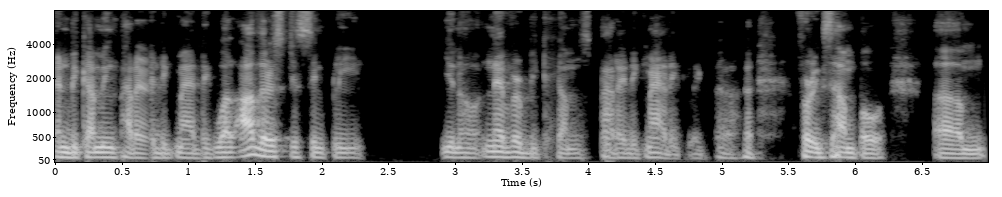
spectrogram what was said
and becoming paradigmatic, while others just simply you know never becomes paradigmatic like uh, for example um,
